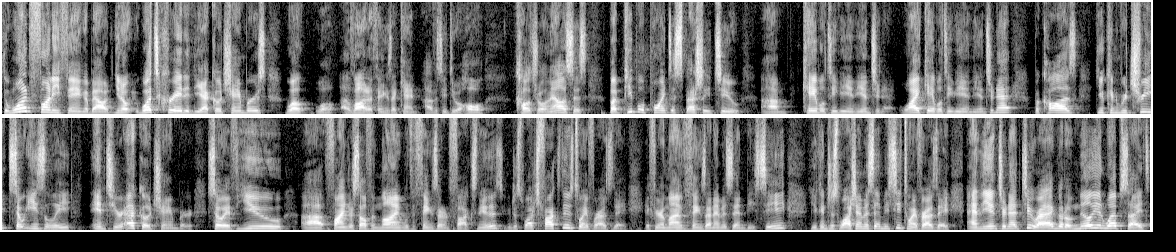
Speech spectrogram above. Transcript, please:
the one funny thing about you know what's created the echo chambers? Well, well, a lot of things. I can't obviously do a whole cultural analysis, but people point especially to um, cable TV and the internet. Why cable TV and the internet? Because you can retreat so easily into your echo chamber. So if you uh, find yourself in line with the things that are on Fox News, you can just watch Fox News 24 hours a day. If you're in line with the things on MSNBC, you can just watch MSNBC 24 hours a day. And the internet too, right? I can go to a million websites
